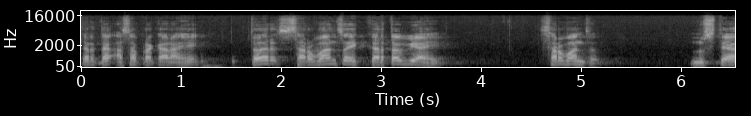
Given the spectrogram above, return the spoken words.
तर तर असा प्रकार आहे. तर सर्वांचं एक कर्तव्य आहे. सर्वांचं. नुसत्या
